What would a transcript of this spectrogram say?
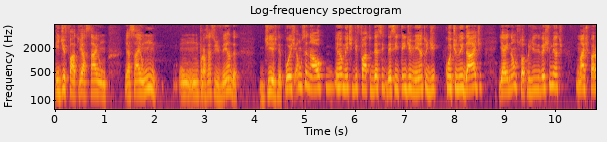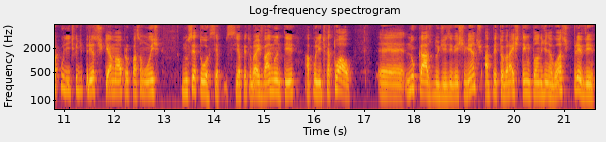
e de fato já sai um, já sai um, um, um processo de venda dias depois, é um sinal realmente de fato desse, desse entendimento de continuidade, e aí não só para os investimentos, mas para a política de preços, que é a maior preocupação hoje no setor, se a, se a Petrobras vai manter a política atual. é, no caso do desinvestimentos, a Petrobras tem um plano de negócios que prevê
